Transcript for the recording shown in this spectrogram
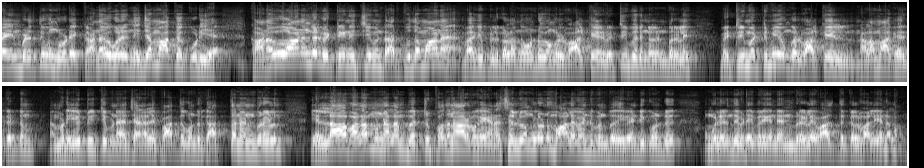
பயன்படுத்தி உங்களுடைய கனவுகளை நிஜமாக்கக்கூடிய கனவு காணுங்கள் வெற்றி நிச்சயம் என்ற அற்புதமான வகுப்பில் கலந்து கொண்டு உங்கள் வாழ்க்கையில் வெற்றி பெறுங்கள் என்பர்களை வெற்றி மட்டுமே உங்கள் வாழ்க்கையில் நலமாக இருக்கட்டும். நம்முடைய யூடியூப் சேனலை பார்த்து கொண்டிருக்க அத்தனை நண்பர்களும் எல்லா வளமும் நலம் பெற்று பதினாறு வகையான செல்வங்களோடும் வாழ வேண்டும் என்பதை வேண்டிக் கொண்டு உங்களிலிருந்து விடைபெறுகின்ற நண்பர்களை வாழ்த்துக்கள் வாழிய நலம்.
